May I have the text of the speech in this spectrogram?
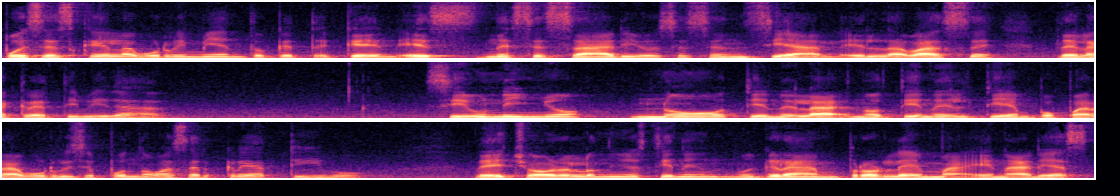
Pues es que el aburrimiento que, que es necesario, es esencial, es la base de la creatividad si un niño no tiene, la, no tiene el tiempo para aburrirse, pues no va a ser creativo. De hecho, ahora los niños tienen un gran problema en áreas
